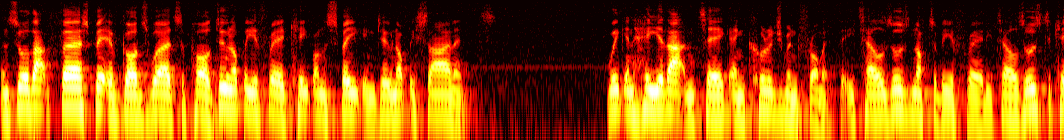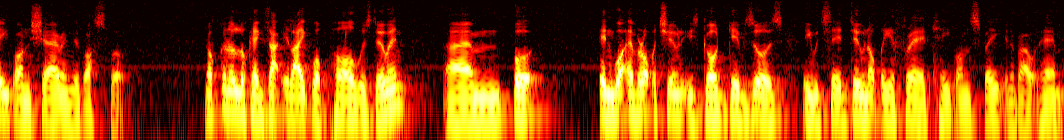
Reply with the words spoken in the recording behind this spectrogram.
And so that first bit of God's words to Paul, do not be afraid, keep on speaking, do not be silent. We can hear that and take encouragement from it, that he tells us not to be afraid. He tells us to keep on sharing the gospel. Not going to look exactly like what Paul was doing, um, but in whatever opportunities God gives us, he would say, do not be afraid, keep on speaking about him.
